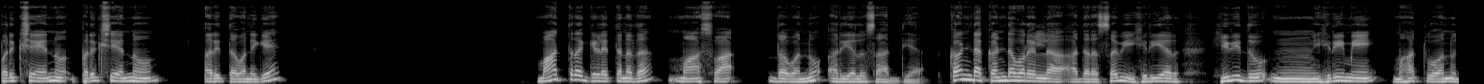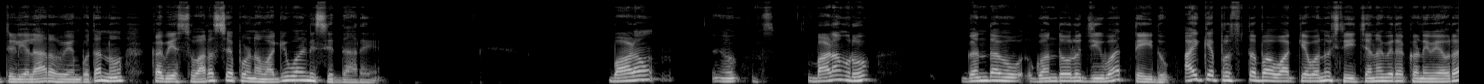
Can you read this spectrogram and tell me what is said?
ಪರೀಕ್ಷೆಯನ್ನು ಪರೀಕ್ಷೆಯನ್ನು ಅರಿತವನಿಗೆ ಮಾತ್ರ ಗೆಳೆತನದ ಮಾ ಸ್ವಾದವನ್ನು ಅರಿಯಲು ಸಾಧ್ಯ. ಕಂಡ ಕಂಡವರೆಲ್ಲ ಅದರ ಸವಿ ಹಿರಿಯರ್, ಹಿರಿದು ಹಿರಿಮೆ ಮಹತ್ವವನ್ನು ತಿಳಿಯಲಾರರು ಎಂಬುದನ್ನು ಕವಿಯ ಸ್ವಾರಸ್ಯಪೂರ್ಣವಾಗಿ ವರ್ಣಿಸಿದ್ದಾರೆ. ಬಾಳಂ ಬಾಳಮರು ಗಂಧ, ಗೊಂದೋಲು ಜೀವ ತೇಯ್ದು ಆಯ್ಕೆ ಪ್ರಸ್ತುತ ವಾಕ್ಯವನ್ನು ಶ್ರೀ ಚನ್ನವೀರ ಕಣಿವೆಯವರ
